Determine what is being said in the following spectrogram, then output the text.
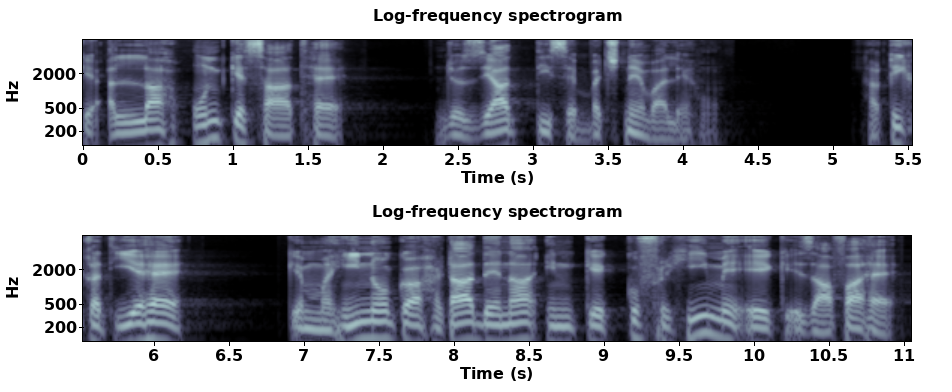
کہ اللہ ان کے ساتھ ہے جو زیادتی سے بچنے والے ہوں۔ حقیقت یہ ہے کہ مہینوں کا ہٹا دینا ان کے کفر ہی میں ایک اضافہ ہے۔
